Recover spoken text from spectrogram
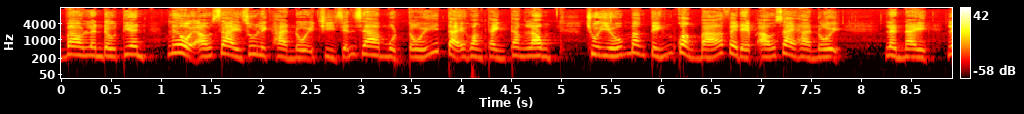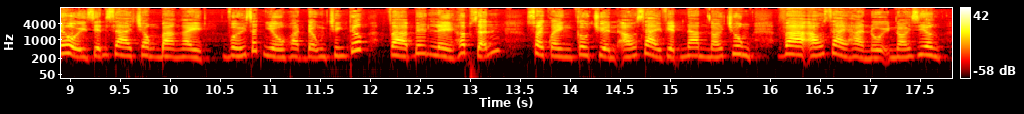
Vào lần đầu tiên, lễ hội áo dài du lịch Hà Nội chỉ diễn ra một tối tại Hoàng thành Thăng Long, chủ yếu mang tính quảng bá về đẹp áo dài Hà Nội. Lần này, lễ hội diễn ra trong 3 ngày với rất nhiều hoạt động chính thức và bên lề hấp dẫn, xoay quanh câu chuyện áo dài Việt Nam nói chung và áo dài Hà Nội nói riêng –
